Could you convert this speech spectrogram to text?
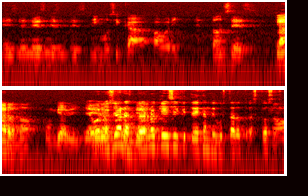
es, es- es- mi música favorita. Entonces, claro, no, cumbia. Evolucionas, cumbia- pero no quiere decir que te dejan de gustar otras cosas, no.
